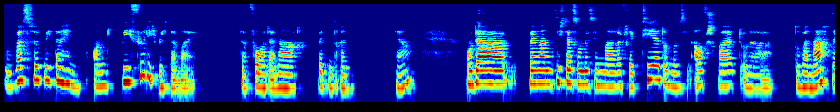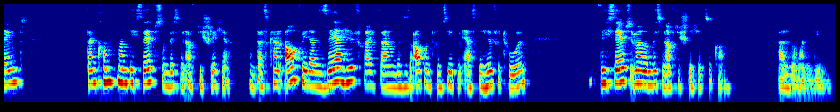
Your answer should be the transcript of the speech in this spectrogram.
Was führt mich dahin? Und wie fühle ich mich dabei? Davor, danach, mittendrin. Ja? Und da, wenn man sich das so ein bisschen mal reflektiert und ein bisschen aufschreibt oder drüber nachdenkt, dann kommt man sich selbst so ein bisschen auf die Schliche. Und das kann auch wieder sehr hilfreich sein, und das ist auch im Prinzip ein Erste-Hilfe-Tool, sich selbst immer so ein bisschen auf die Schliche zu kommen. Also, meine Lieben.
